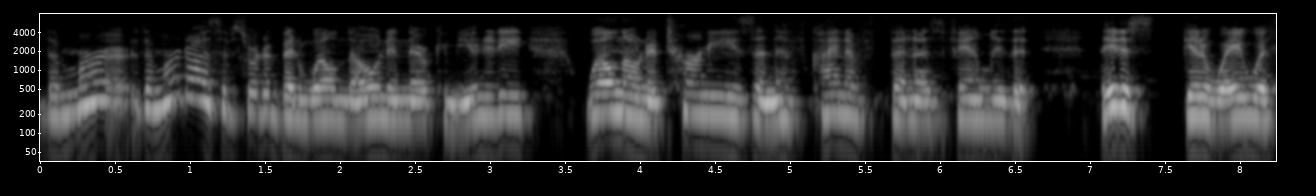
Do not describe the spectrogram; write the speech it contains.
the Mur- the Murdaughs have sort of been well known in their community, well known attorneys, and have kind of been a family that they just get away with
